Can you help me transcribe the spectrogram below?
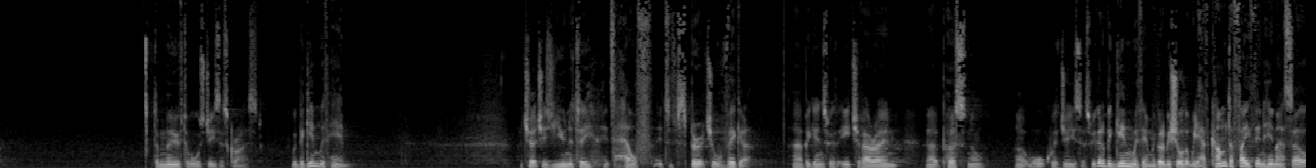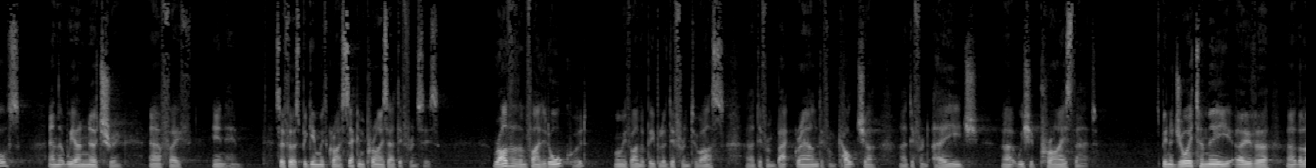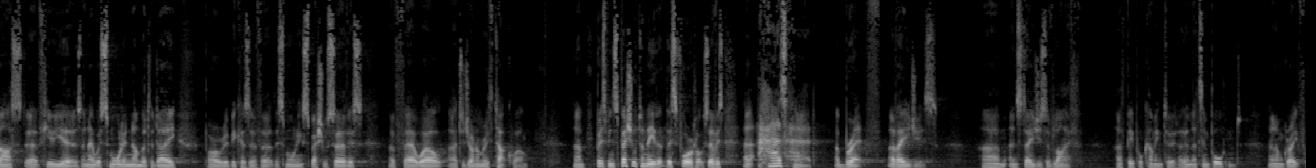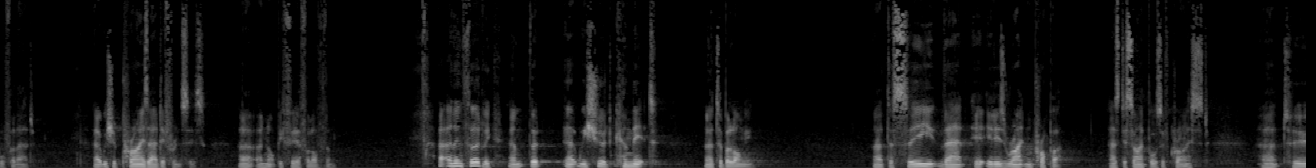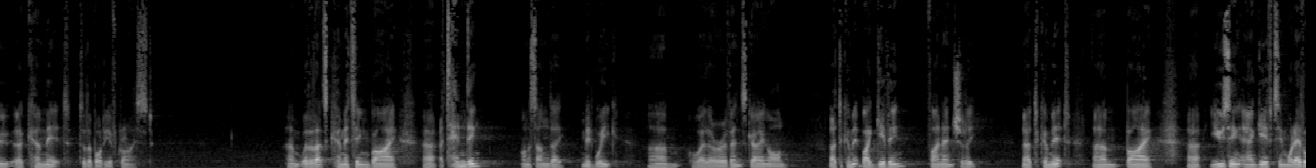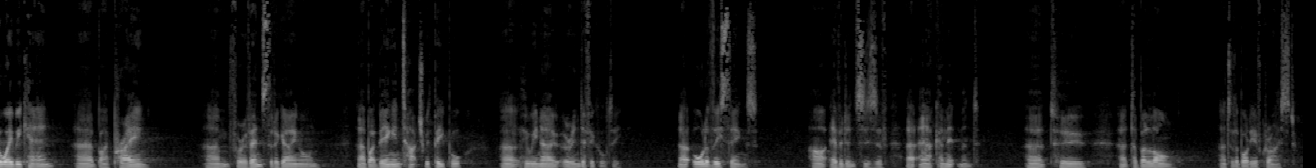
to move towards Jesus Christ. We begin with Him. A church's unity, its health, its spiritual vigour uh, begins with each of our own uh, personal uh, walk with Jesus. We've got to begin with Him. We've got to be sure that we have come to faith in Him ourselves and that we are nurturing our faith in Him. So, first, begin with Christ. Second, prize our differences. Rather than find it awkward when we find that people are different to us, uh, different background, different culture, uh, different age, uh, we should prize that. It's been a joy to me over uh, the last uh, few years. I know we're small in number today, probably because of uh, this morning's special service of farewell to John and Ruth Tuckwell. Um, but it's been special to me that this four o'clock service has had a breadth of ages um, and stages of life of people coming to it. I think that's important, and I'm grateful for that. Uh, we should prize our differences uh, and not be fearful of them. Uh, and then, thirdly, um, that uh, we should commit uh, to belonging. Uh, to see that it, it is right and proper as disciples of Christ to commit to the body of Christ um, whether that's committing by uh, attending on a Sunday, midweek, um, where there are events going on, uh, to commit by giving financially, uh, to commit um, by uh, using our gifts in whatever way we can, uh, by praying um, for events that are going on, uh, by being in touch with people who we know are in difficulty. all of these things are evidences of uh, our commitment uh, to, uh, to belong uh, to the body of Christ.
